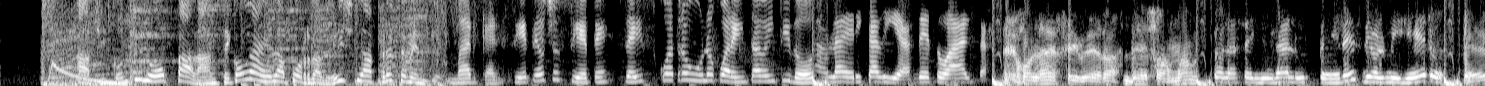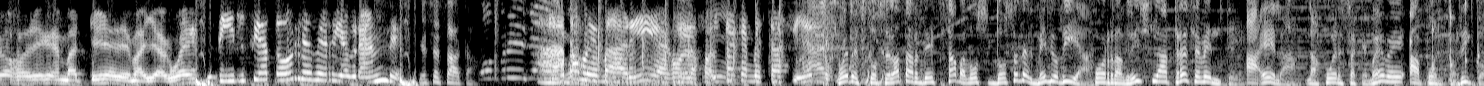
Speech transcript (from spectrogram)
Así continuó Palante con Aela por Radio Isla 1320. Marca el 787-641-4022. Habla Erika Díaz de Toalta. Jorge Rivera de San Juan. Con la señora Luz Pérez de Olmiguero. Pedro Rodríguez Martínez de Mayagüez. Dircia Torres de Río Grande. ¿Qué se saca? Ah, María, con la falta que me está haciendo. Jueves 12 de la tarde, sábados 12 del mediodía por Radio Isla 1320. Aela, la fuerza que mueve a Puerto Rico.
